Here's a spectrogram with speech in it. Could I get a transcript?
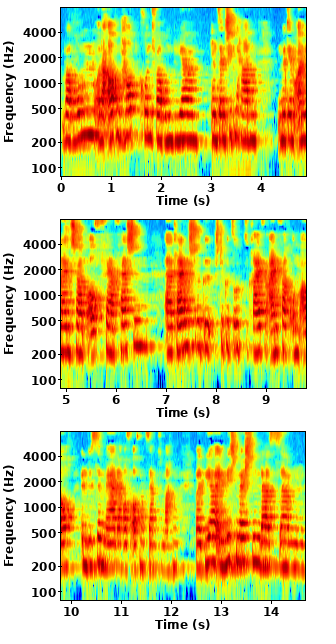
warum oder auch ein Hauptgrund, warum wir uns entschieden haben, mit dem Online-Shop auf Fair Fashion äh, Kleidungsstücke Stücke zurückzugreifen, einfach um auch ein bisschen mehr darauf aufmerksam zu machen, weil wir eben nicht möchten, dass ähm,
